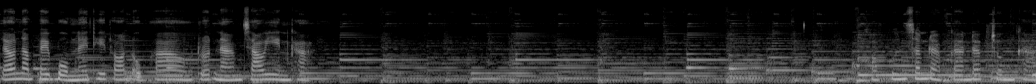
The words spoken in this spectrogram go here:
แล้วนำไปบ่มในที่ร้อนอบอ้าวรดน้ำเช้าเย็นค่ะขอบคุณสำหรับการรับชมค่ะ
